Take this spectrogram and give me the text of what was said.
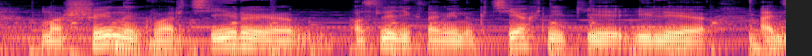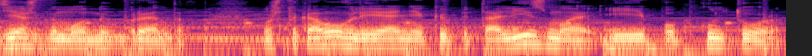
– машины, квартиры, последних новинок техники или одежды модных брендов. Уж таково влияние капитализма и поп-культуры.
